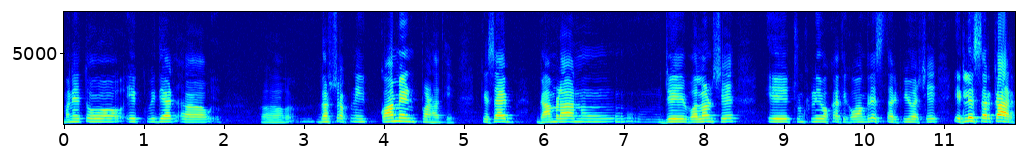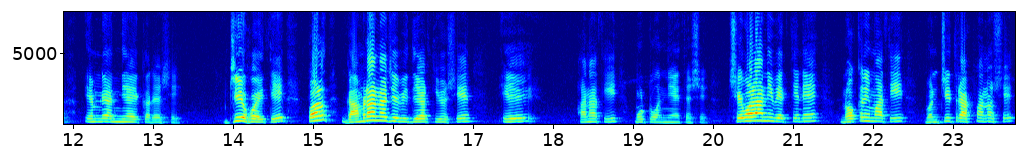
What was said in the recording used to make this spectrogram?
મને તો એક વિદ્યાર્થી દર્શકની કોમેન્ટ પણ હતી કે સાહેબ, ગામડાનું જે વલણ છે એ ચૂંટણી વખતે કોંગ્રેસ તરફી હશે એટલે સરકાર એમને અન્યાય કરે છે. જે હોય તે. પણ ગામડાના જે વિદ્યાર્થીઓ છે, એ આનાથી મોટો અન્યાય થશે. છેવાડાની વ્યક્તિને નોકરીમાંથી વંચિત રાખવાનો છે.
